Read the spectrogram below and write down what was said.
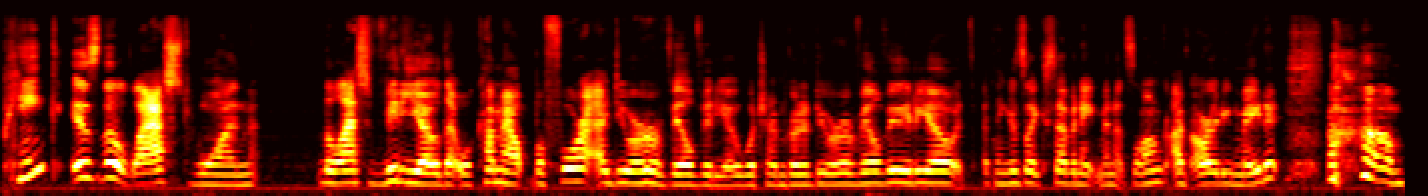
Pink is the last one, the last video that will come out before I do a reveal video, which I'm going to do a reveal video. It's, I think it's like seven, eight minutes long. I've already made it. um,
